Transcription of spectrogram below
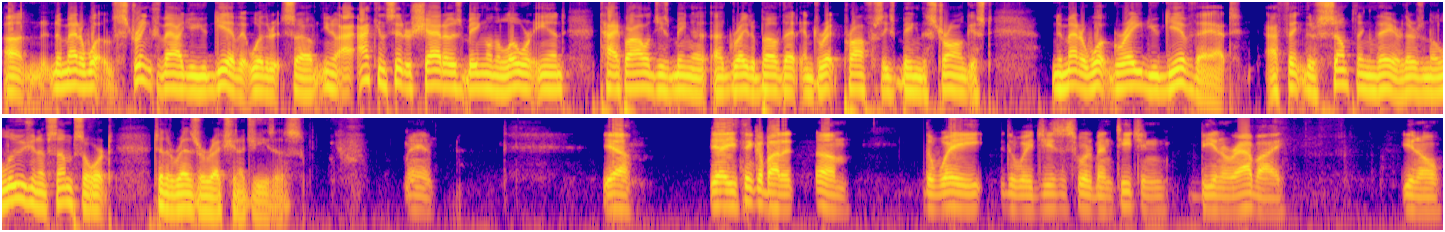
uh, no matter what strength value you give it, whether it's, uh, you know, I, I, consider shadows being on the lower end, typologies being a, a grade above that, and direct prophecies being the strongest. No matter what grade you give that, I think there's something there. There's an illusion of some sort to the resurrection of Jesus. Man. Yeah. Yeah, you think about it, um, the way the way Jesus would have been teaching being a rabbi, you know,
